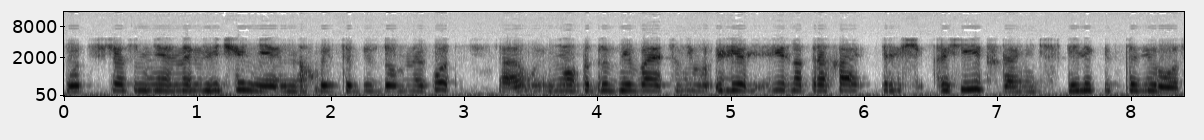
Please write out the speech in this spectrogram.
Вот сейчас у меня на лечении находится бездомный кот, а, но подразумевается у него или ринотрахеид хронический, или криптовироз.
